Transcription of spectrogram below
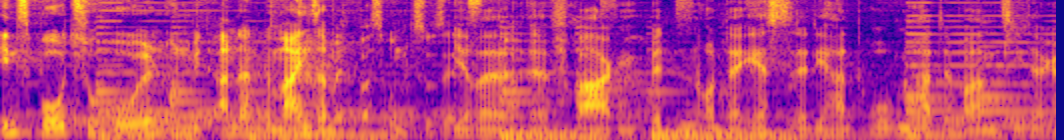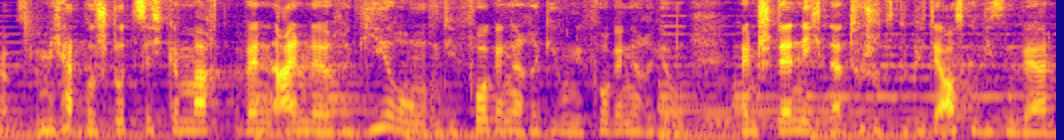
ins Boot zu holen und mit anderen gemeinsam etwas umzusetzen. Ihre äh, Fragen bitten und der Erste, der die Hand oben hatte, waren Sie da ganz Mich hat bloß stutzig gemacht, wenn eine Regierung und die Vorgängerregierung, die Vorgängerregierung, wenn ständig Naturschutzgebiete ausgewiesen werden,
